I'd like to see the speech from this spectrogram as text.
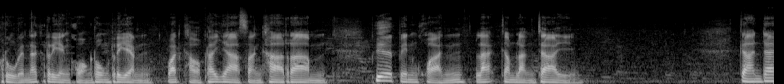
ครูและนักเรียนของโรงเรียน วัดเขาพระยาสังฆาราม เพื่อเป็นขวัญและกำลังใจ การได้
